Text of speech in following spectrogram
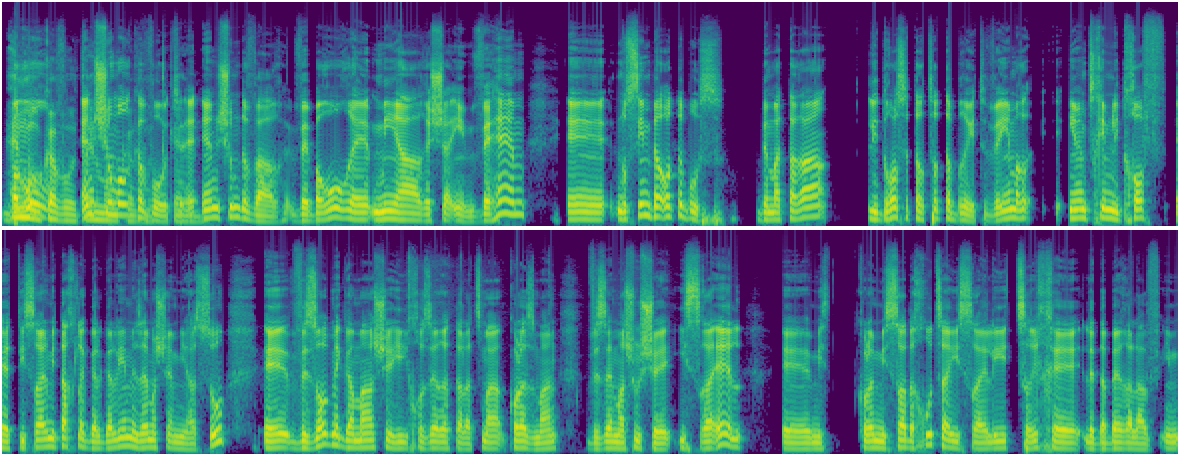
ברור, אין מורכבות, אין, אין שום מורכבות, כן. אין שום דבר, וברור uh, מי הרשעים, והם uh, נוסעים באוטובוס, במטרה לדרוס את ארצות הברית, ואם הם צריכים לדחוף את ישראל מתחת לגלגלים, זה מה שהם יעשו, אה, וזו מגמה שהיא חוזרת על עצמה כל הזמן, וזה משהו שישראל, אה, כל משרד החוץ הישראלי צריך אה, לדבר עליו עם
